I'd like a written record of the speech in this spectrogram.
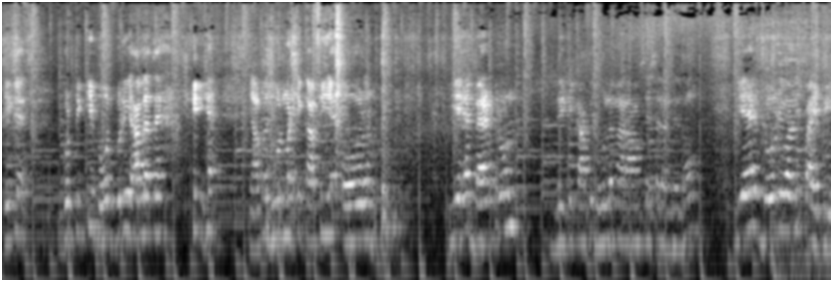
ठीक है? बुटीक की बहुत बुरी हालत है, ठीक है? यहाँ पे धूल मट्टी काफ़ी है और ये है बेडरूम देखिए, काफ़ी धूल है, मैं आराम से इसे रख देता हूँ। ये है डोरी वाली पाइपिंग।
